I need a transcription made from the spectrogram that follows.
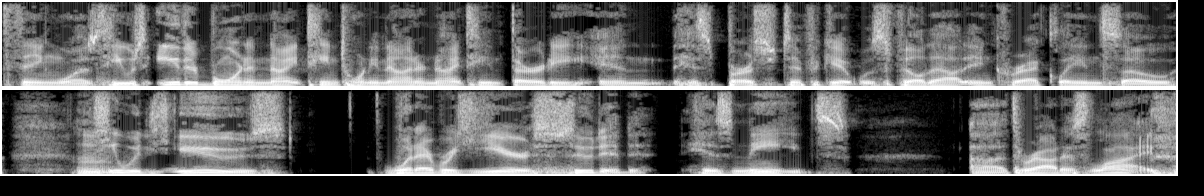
thing was he was either born in 1929 or 1930 and his birth certificate was filled out incorrectly and so he would use whatever year suited his needs uh, throughout his life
